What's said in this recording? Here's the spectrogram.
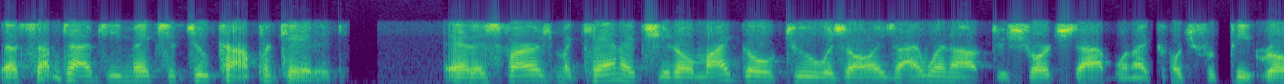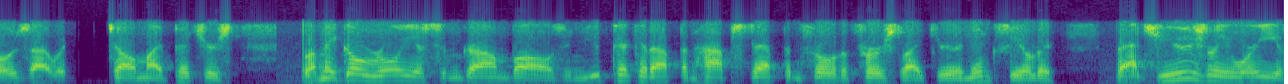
that sometimes he makes it too complicated. And as far as mechanics, you know, my go to was always I went out to shortstop when I coached for Pete Rose. I would tell my pitchers, let me go roll you some ground balls, and you pick it up and hop step and throw to first like you're an infielder that's usually where you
